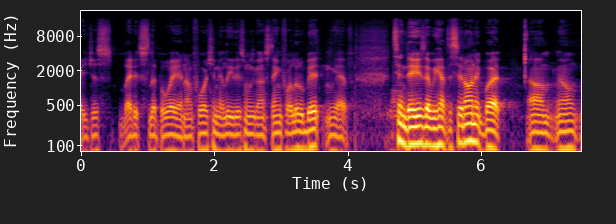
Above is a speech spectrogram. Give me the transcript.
they just let it slip away. And unfortunately, this one's going to sting for a little bit. And we have ten days that we have to sit on it, but um, you know,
